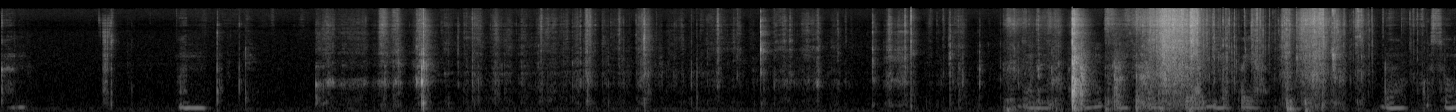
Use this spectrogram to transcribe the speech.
Kan mantap deh dan ini kira-kira lagi apa ya udah kosong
